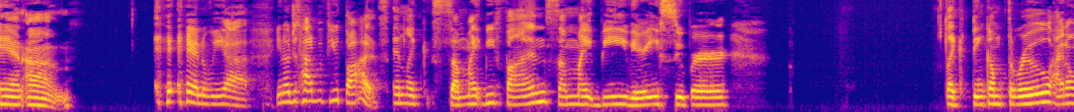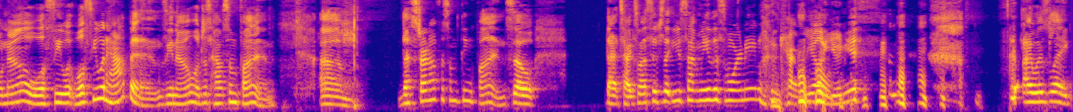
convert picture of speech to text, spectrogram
and um and we uh you know just have a few thoughts and like some might be fun some might be very super like think them through i don't know we'll see what we'll see what happens you know we'll just have some fun. Um let's start off with something fun. So that text message that you sent me this morning with mm. gabrielle union I was like,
